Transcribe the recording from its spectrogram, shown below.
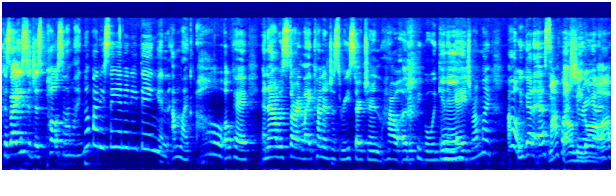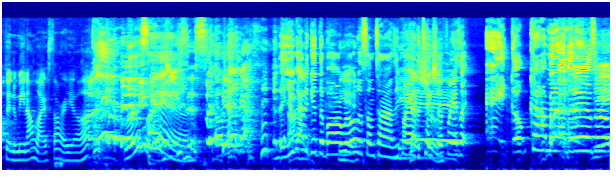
Because I used to just post, and I'm like nobody's saying anything, and I'm like, oh, okay. And I would start like kind of just researching how other people would get Mm-hmm. engagement. I'm like, oh, you gotta ask My the phone question. be or you going gotta- off into me, and I'm like, sorry, y'all. Listen, Jesus. Oh, you got... you gotta get the ball Yeah. rolling sometimes. You might have to Yeah. text your friends like, "Hey, go comment under this real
